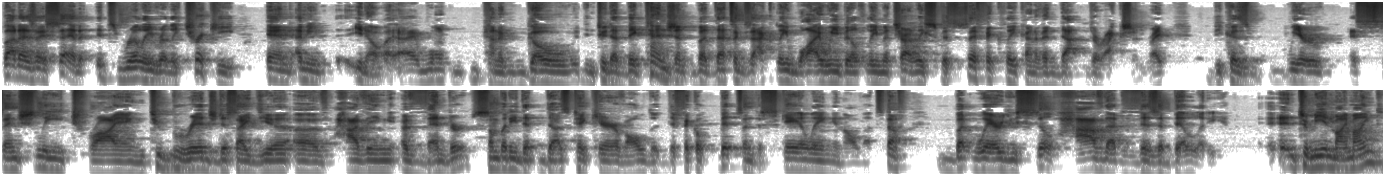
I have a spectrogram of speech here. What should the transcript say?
But as I said, it's really, really tricky and I mean, you know, I, I, won't kind of go into that big tangent, but that's exactly why we built Lima Charlie specifically kind of in that direction, right? Because we're essentially trying to bridge this idea of having a vendor, somebody that does take care of all the difficult bits and the scaling and all that stuff, but where you still have that visibility. And to me, in my mind,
